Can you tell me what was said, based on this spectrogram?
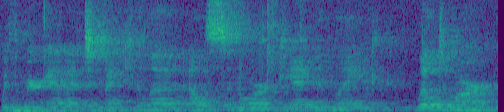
with Murrieta, Temecula, Elsinore, Canyon Lake, Wildomar,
